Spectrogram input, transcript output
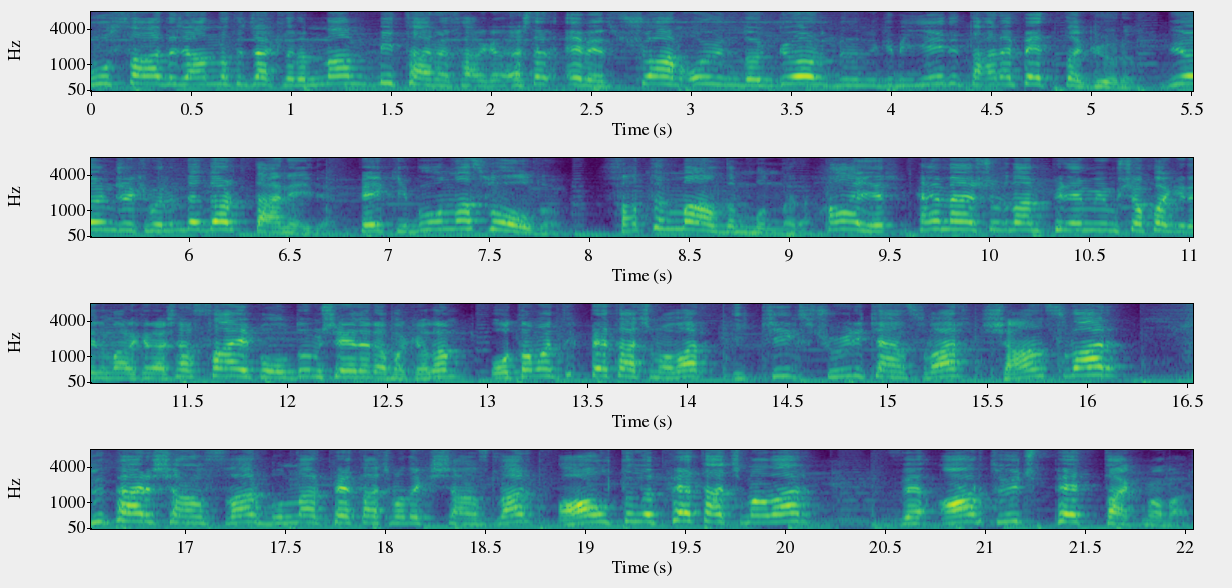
Bu sadece anlatacaklarımdan bir tanesi arkadaşlar. Evet şu an oyunda gördüğünüz gibi 7 tane pet takıyoruz. Bir önceki bölümde 4 taneydi. Peki bu nasıl oldu? Satın mı aldım bunları? Hayır. Hemen şuradan premium shop'a girelim arkadaşlar. Sahip olduğum şeylere bakalım. Otomatik pet açma var. 2x shurikens var. Şans var. Süper şans var. Bunlar pet açmadaki şanslar. Altılı pet açma var ve artı 3 pet takma var.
